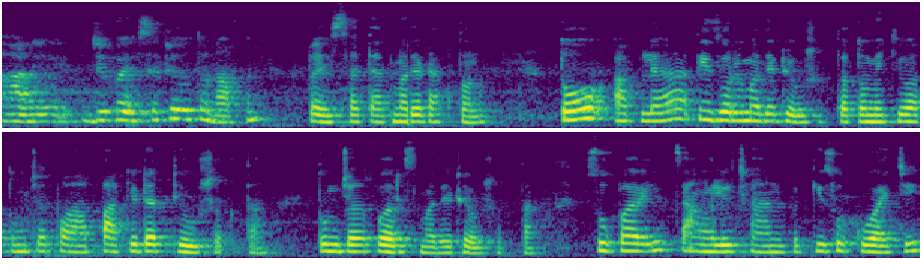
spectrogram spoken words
आणि जे पैसे ठेवतो ना आपण पैसा त्यातमध्ये टाकतो ना. तो आपल्या तिजोरीमध्ये ठेवू शकता. तुम्ही किंवा तुमच्या पा पाकिटात ठेवू शकता. तुमच्या पर्समध्ये ठेवू शकता. सुपारी चांगली छानपैकी सुकवायची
